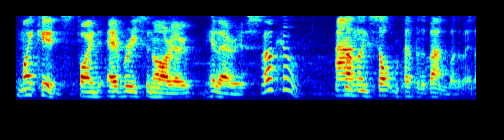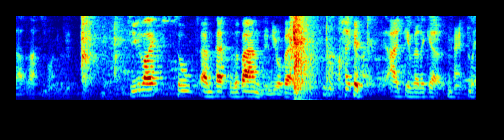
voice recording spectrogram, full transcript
my kids find every scenario hilarious. Oh, cool. It's not And- like Salt-N-Pepa the band, by the way. That last one. Do you like Salt-N-Pepa the band in your bed? I, I'd give it a go, frankly.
